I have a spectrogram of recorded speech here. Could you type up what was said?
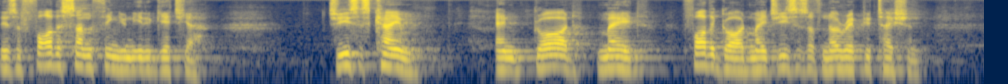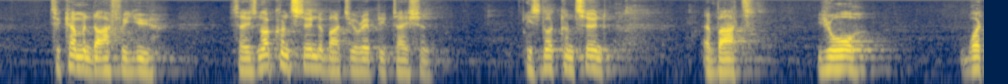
There's a father son thing you need to get here. Jesus came, and God made, Father God made Jesus of no reputation to come and die for you. So, He's not concerned about your reputation. He's not concerned about your, what,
